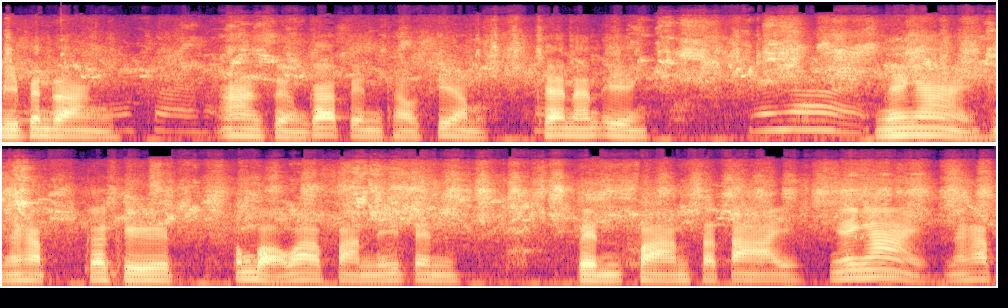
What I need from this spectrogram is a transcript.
มีเป็นรังใช่ค่ะอาหารเสริมก็เป็นแคลเซียมแค่นั้นเองง่ายง่ายๆนะครับ ก็คือต้องบอกว่าฟาร์มนี้เป็น เป็นฟาร์มสไตล์ง่าย ๆนะครับ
